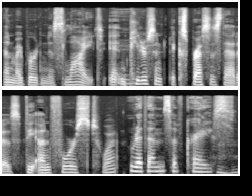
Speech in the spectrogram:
and my burden is light. And Mhm. Peterson expresses that as the unforced what? Rhythms of grace. Mm-hmm.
